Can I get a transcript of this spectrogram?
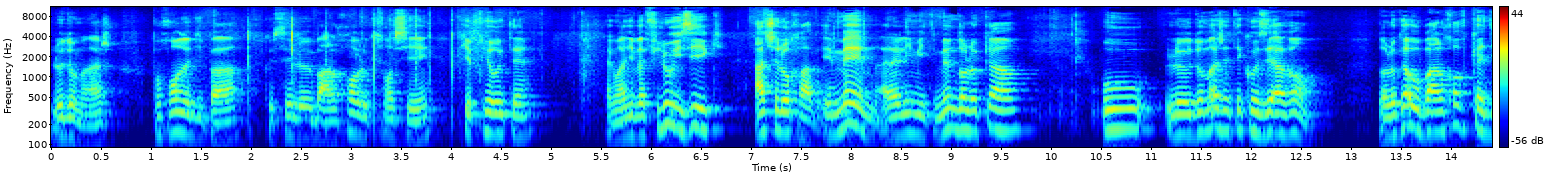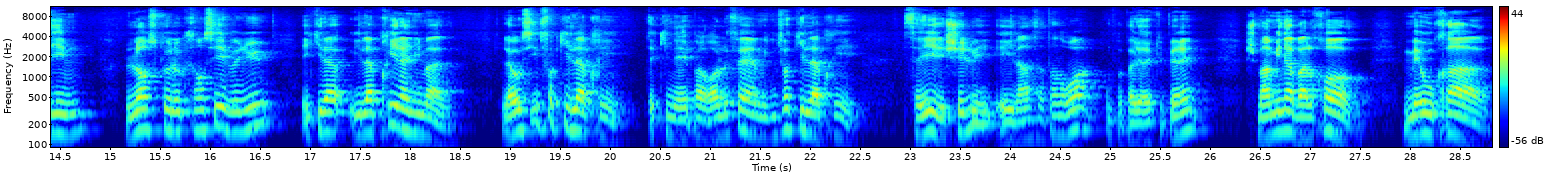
le dommage, pourquoi on ne dit pas que c'est le le créancier, qui est prioritaire? La dit Et même, à la limite, même dans le cas où le dommage a été causé avant, dans le cas où Baal Kadim, lorsque le créancier est venu et qu'il a, il a pris l'animal, là aussi, une fois qu'il l'a pris, peut-être qu'il n'avait pas le droit de le faire, mais une fois qu'il l'a pris, ça y est, il est chez lui et il a un certain droit, on ne peut pas le récupérer. Shmamina balchov, meuchar,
